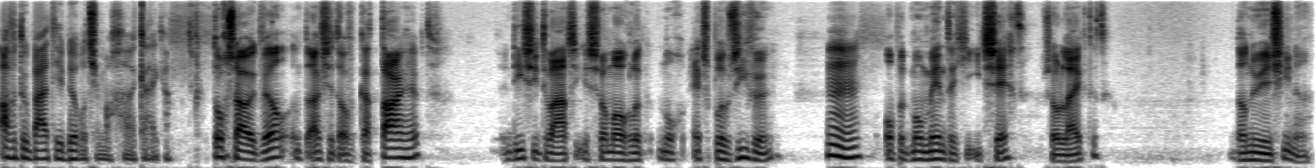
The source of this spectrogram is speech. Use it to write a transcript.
af en toe buiten je bubbeltje mag eh, kijken. Toch zou ik wel, als je het over Qatar hebt, die situatie is zo mogelijk nog explosiever op het moment dat je iets zegt, zo lijkt het, dan nu in China.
